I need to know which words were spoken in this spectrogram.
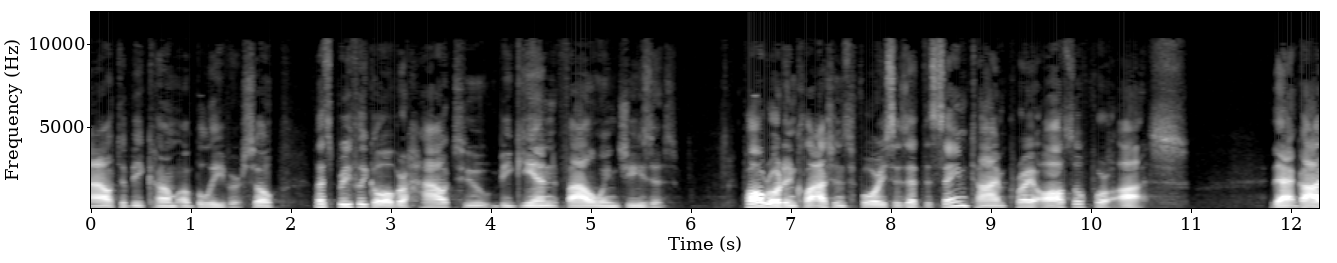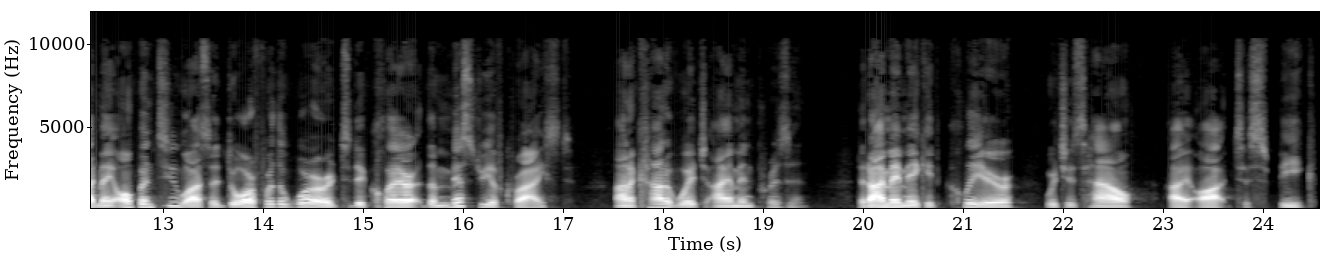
how to become a believer. So let's briefly go over how to begin following Jesus. Paul wrote in Colossians 4, he says, At the same time, pray also for us, that God may open to us a door for the word to declare the mystery of Christ, on account of which I am in prison, that I may make it clear which is how I ought to speak.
